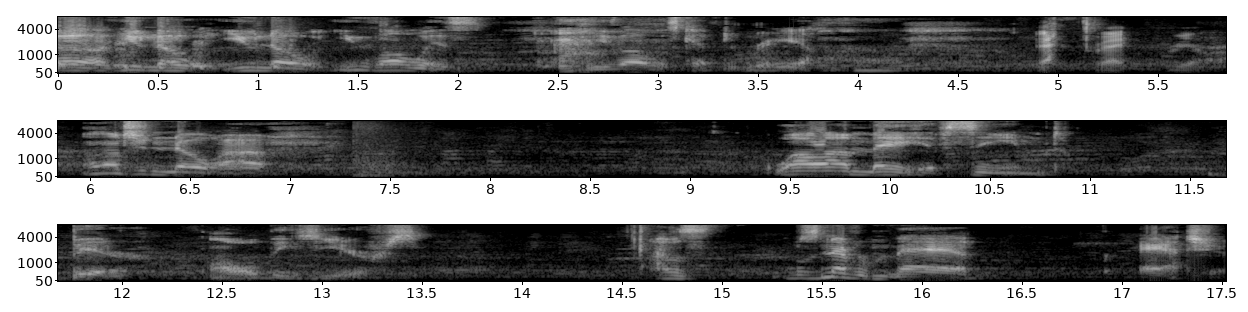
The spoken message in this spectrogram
uh, you know it. You know it. You've always, you've always kept it real. Yeah, right, real. I want you to know, I, while I may have seemed bitter all these years, I was was never mad at you.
